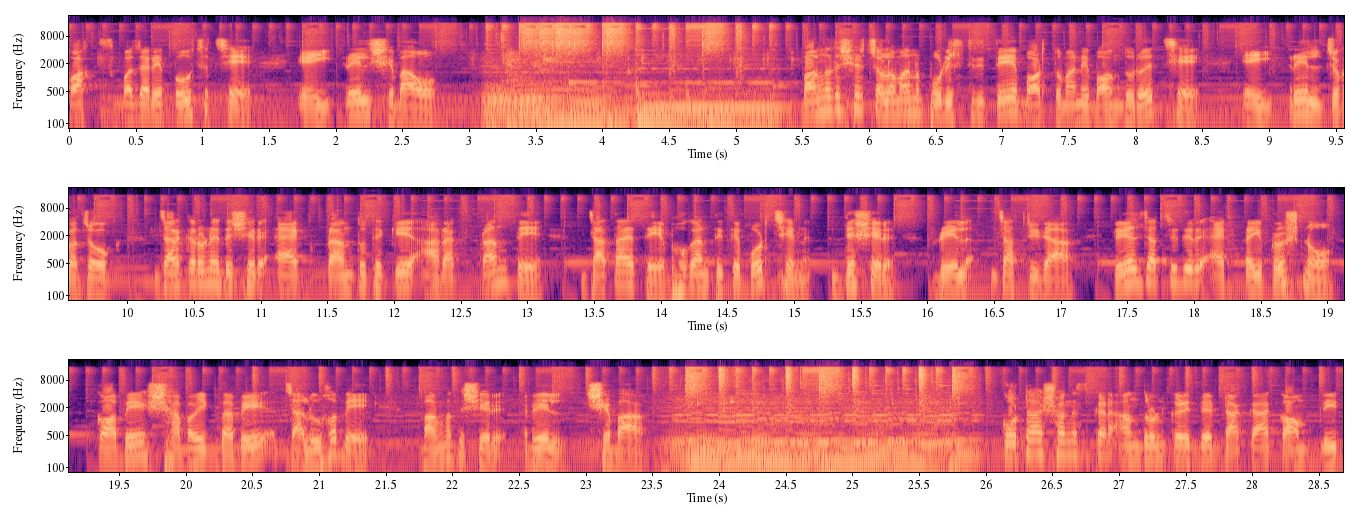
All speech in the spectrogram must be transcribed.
কক্সবাজারে পৌঁছেছে এই রেল সেবাও। বাংলাদেশের চলমান পরিস্থিতিতে বর্তমানে বন্ধ রয়েছে এই রেল যোগাযোগ, যার কারণে দেশের এক প্রান্ত থেকে আর এক প্রান্তে যাতায়াতে ভোগান্তিতে পড়ছেন দেশের রেল যাত্রীরা। রেল যাত্রীদের একটাই প্রশ্ন, কবে স্বাভাবিকভাবে চালু হবে বাংলাদেশের রেল সেবা? কোটা সংস্কার আন্দোলনকারীদের ডাকা কমপ্লিট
